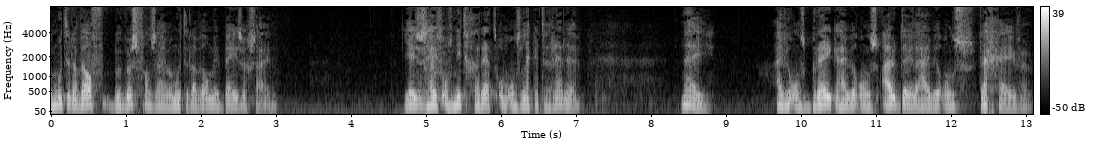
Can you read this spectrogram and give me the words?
We moeten daar wel bewust van zijn, we moeten daar wel mee bezig zijn. Jezus heeft ons niet gered om ons lekker te redden. Nee, hij wil ons breken, hij wil ons uitdelen, hij wil ons weggeven.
